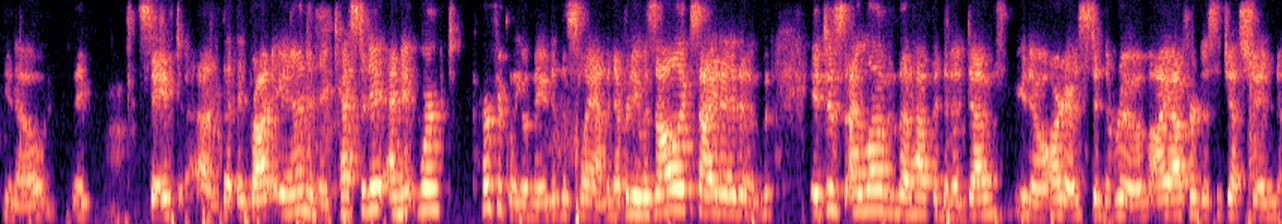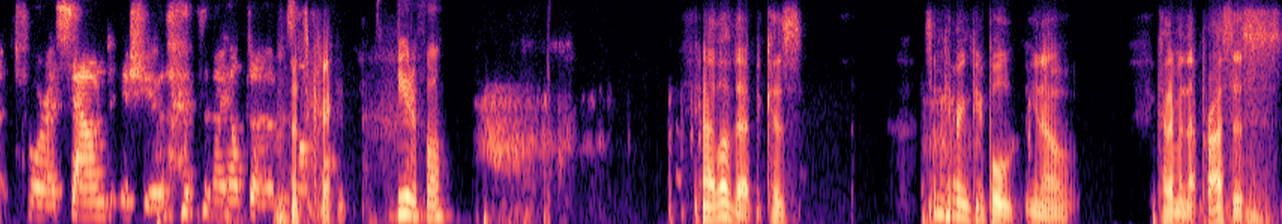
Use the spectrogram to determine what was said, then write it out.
you know they saved uh, that they brought in and they tested it and it worked perfectly when they did the slam and everybody was all excited and it just i love that happened in a dev you know artist in the room i offered a suggestion for a sound issue that i helped uh, That's resolve. great. Beautiful. Yeah, I love that because some hearing people, you know, kind of in that process,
